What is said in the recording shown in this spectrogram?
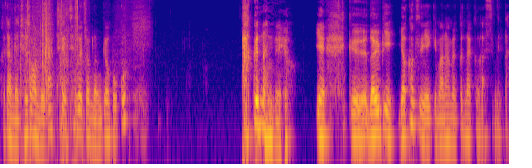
그 다음에 죄송합니다. 책, 책을 좀 넘겨보고 다 끝났네요. 예, 그 넓이 역함수 얘기만 하면 끝날 것 같습니다.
